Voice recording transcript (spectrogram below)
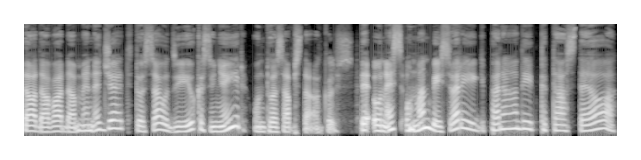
tādā vārdā menedžēt to savu dzīvi, kas viņa ir, un tos apstākļus. Te, un, es, un man bija svarīgi parādīt, ka tā stela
